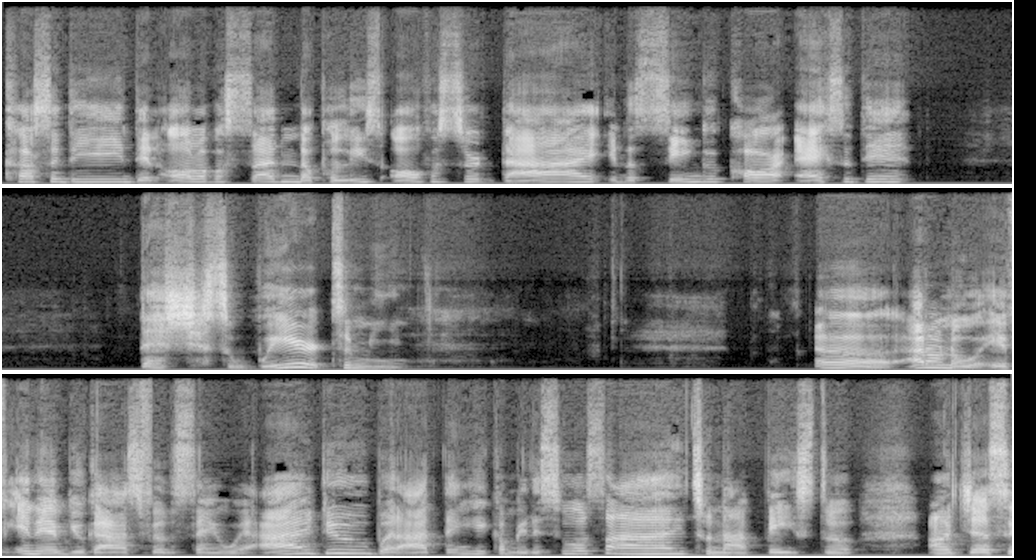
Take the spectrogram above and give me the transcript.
custody then all of a sudden the police officer died in a single car accident? That's just weird to me uh i don't know if any of you guys feel the same way i do but i think he committed suicide to not face the unjust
